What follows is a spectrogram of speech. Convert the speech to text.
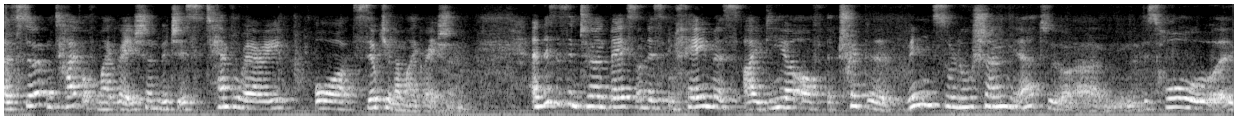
a certain type of migration, which is temporary or circular migration. And this is in turn based on this infamous idea of a triple win solution yeah, to um, this whole uh,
